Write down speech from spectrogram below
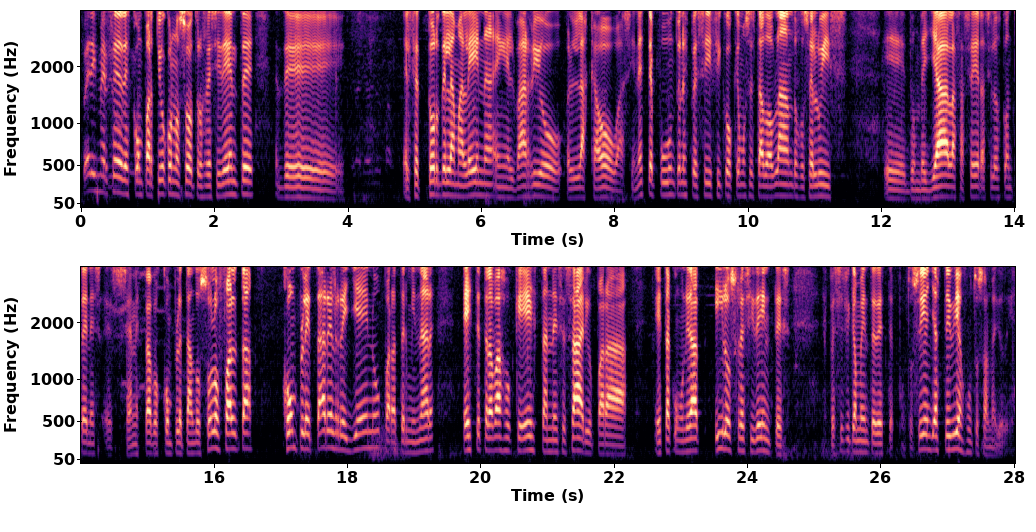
Félix Mercedes compartió con nosotros, residente de el sector de La Malena en el barrio Las Caobas. Y en este punto en específico que hemos estado hablando, José Luis, eh, donde ya las aceras y los contenes eh, se han estado completando. Solo falta completar el relleno para terminar este trabajo que es tan necesario para esta comunidad y los residentes específicamente de este punto. Siguen ya estoy bien juntos al mediodía.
